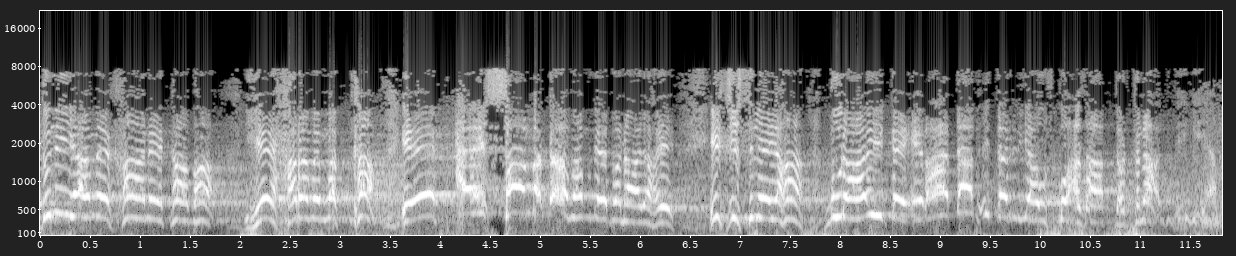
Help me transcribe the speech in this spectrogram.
दुनिया में खाने काबा ये हरम मक्का एक ऐसा मकाम हमने बनाया है इस जिसने यहाँ बुराई के इरादा भी कर लिया उसको अजाब दर्दनाक देंगे हम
